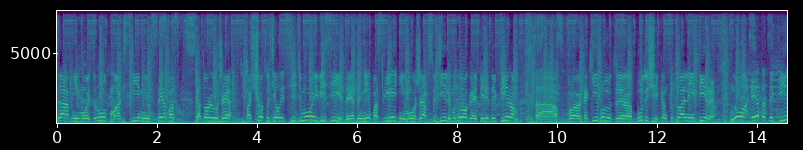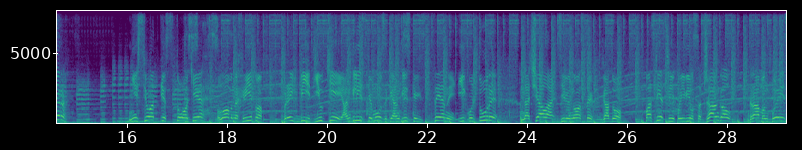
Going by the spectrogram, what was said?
давний мой друг Максим Ньюсепас, который уже по счету делает седьмой визит, и это не последний. Мы уже обсудили многое перед эфиром, а, в какие будут э, будущие концептуальные эфиры. Но этот эфир несет истоки ломаных ритмов брейкбит, UK, английской музыки, английской сцены и культуры начала 90-х годов. Впоследствии появился джангл, drum n bass.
